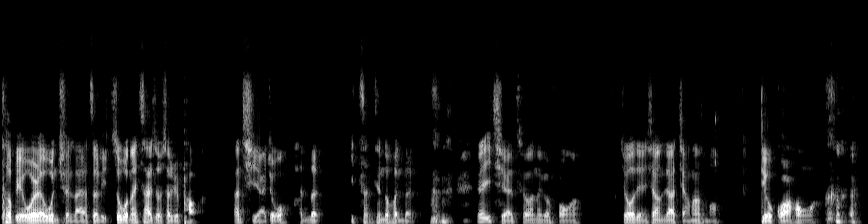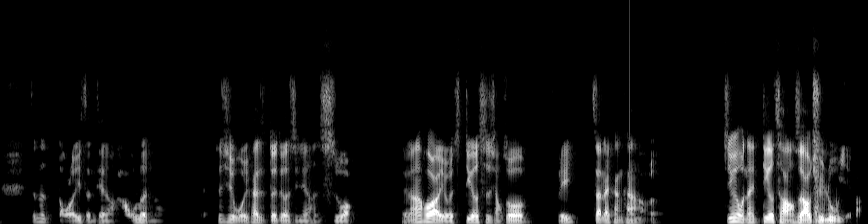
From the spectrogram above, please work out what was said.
特别为了温泉来到这里，所以我那次还是有下去泡，但起来就很冷，一整天都很冷，因为一起来吹到那个风啊，就有点像人家讲那什么。丢刮风啊，真的抖了一整天哦，好冷哦。这其实我一开始对这个景点很失望，对，然后后来有一次第二次想说，诶，再来看看好了。因为我那第二次好像是要去鹿野吧，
